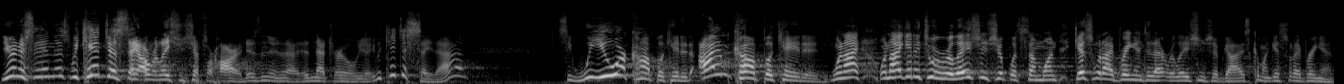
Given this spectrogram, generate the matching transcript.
You understand this? We can't just say our relationships are hard, isn't, it? isn't that true? We can't just say that. See, we, you are complicated. I'm complicated. When I, when I get into a relationship with someone, guess what I bring into that relationship, guys? Come on, guess what I bring in?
